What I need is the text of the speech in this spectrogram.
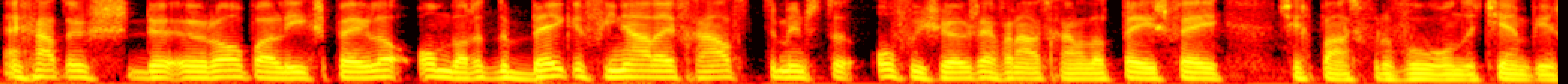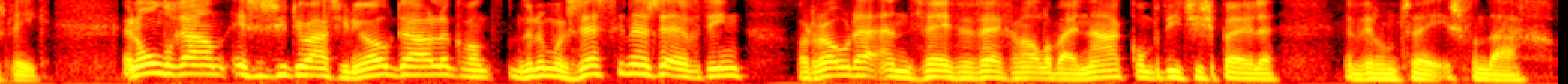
En gaat dus de Europa League spelen. Omdat het de bekerfinale heeft gehaald. Tenminste officieus ervan uitgaan dat PSV zich plaatst voor de voorronde Champions League. En onderaan is de situatie nu ook duidelijk. Want de nummer 16 en 17, Roda en VVV gaan allebei na competitie spelen. En Willem II is vandaag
